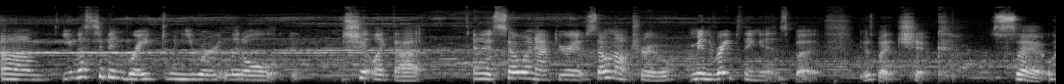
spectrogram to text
Um, you must have been raped when you were little. Shit like that. And it's so inaccurate, so not true. I mean, the rape thing is, but it was by a chick. So,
